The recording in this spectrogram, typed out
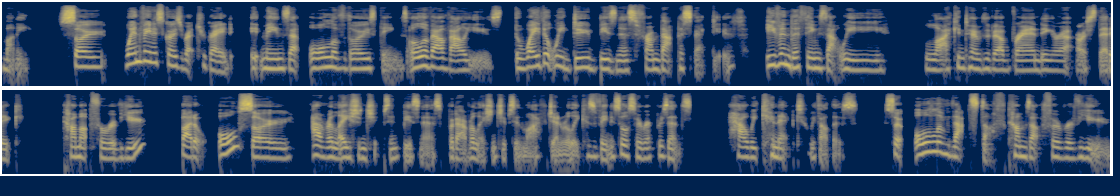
money. So when Venus goes retrograde, it means that all of those things, all of our values, the way that we do business from that perspective, even the things that we like in terms of our branding or our aesthetic come up for review, but also our relationships in business, but our relationships in life generally, because Venus also represents how we connect with others. So all of that stuff comes up for review.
